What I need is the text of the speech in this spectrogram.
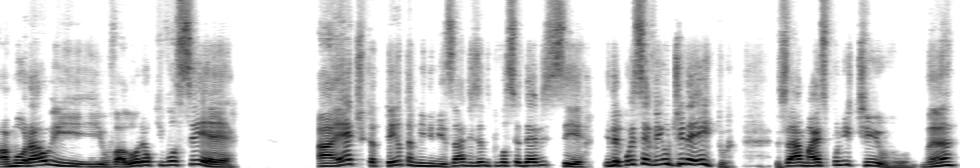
A moral e, e, o valor é o que você é. A ética tenta minimizar dizendo que você deve ser. E depois você vem o direito, já mais punitivo. Né?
